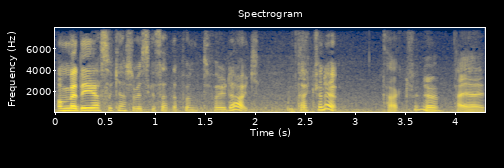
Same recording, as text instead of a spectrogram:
och med det så kanske vi ska sätta punkt för idag. Tack för nu. Tack för nu. Hej hej.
